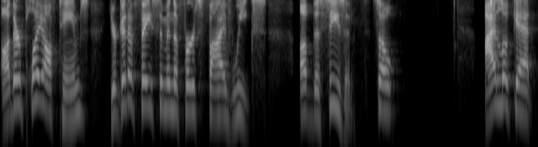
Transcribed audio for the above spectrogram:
other playoff teams, you're going to face them in the first five weeks of the season. So I look at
